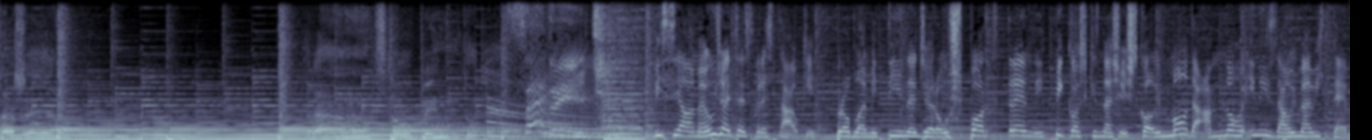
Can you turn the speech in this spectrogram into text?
Ja rád vstúpim do Sandwich! Vysielame už aj cez prestávky. Problémy tínedžerov, šport, trendy, pikošky z našej školy, moda a mnoho iných zaujímavých tém.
